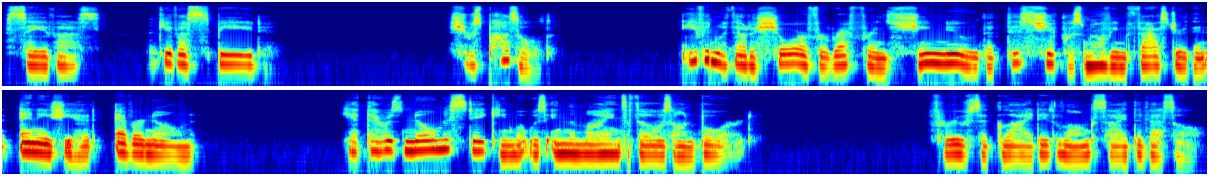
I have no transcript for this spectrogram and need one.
Save us. Give us speed. She was puzzled. Even without a shore for reference, she knew that this ship was moving faster than any she had ever known. Yet there was no mistaking what was in the minds of those on board. Pherusa glided alongside the vessel.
